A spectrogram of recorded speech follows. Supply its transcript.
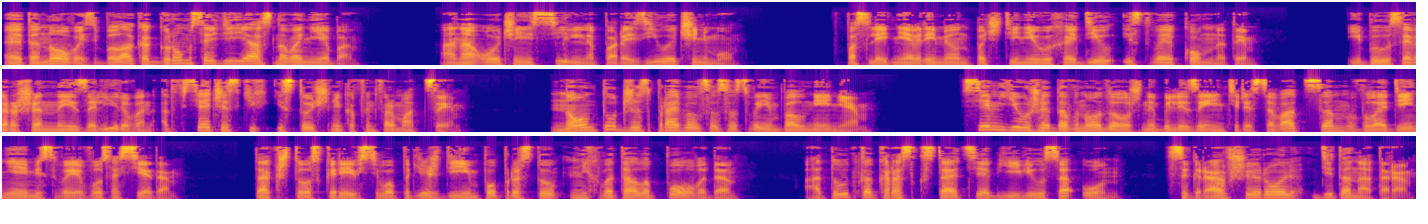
Эта новость была как гром среди ясного неба. Она очень сильно поразила Ченьму. В последнее время он почти не выходил из твоей комнаты и был совершенно изолирован от всяческих источников информации. Но он тут же справился со своим волнением. Семьи уже давно должны были заинтересоваться владениями своего соседа. Так что, скорее всего, прежде им попросту не хватало повода. А тут как раз кстати объявился он, сыгравший роль детонатора.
